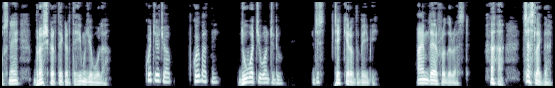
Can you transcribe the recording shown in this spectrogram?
उसने ब्रश करते करते ही मुझे बोला क्विट योर जॉब कोई बात नहीं। Do what you want to do just take care of the baby I am there for the rest just like that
